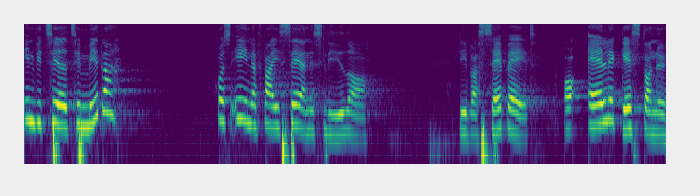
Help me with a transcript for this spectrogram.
inviteret til middag hos en af farisæernes ledere. Det var sabbat, og alle gæsterne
